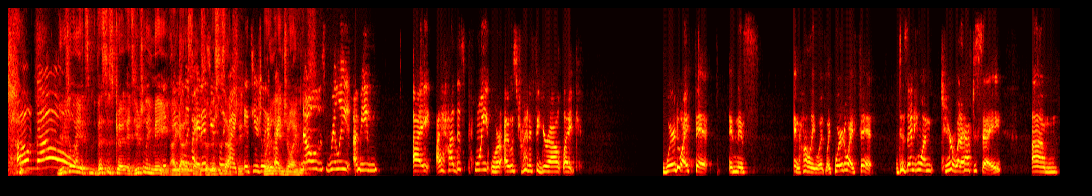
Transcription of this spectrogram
Oh no! Usually it's this is good. It's usually me. It's usually I gotta my, say. It is so usually Mike. It's usually really Mike. enjoying. This. No, it was really. I mean, I I had this point where I was trying to figure out like where do I fit in this in Hollywood? Like where do I fit? Does anyone care what I have to say? Um,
